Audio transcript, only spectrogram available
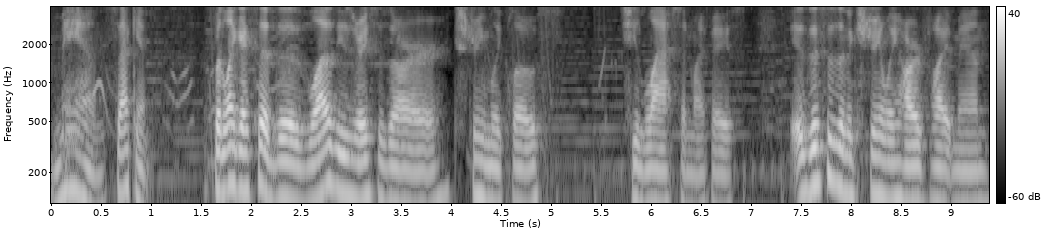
Man, second. But like I said, the, a lot of these races are extremely close. She laughs in my face. This is an extremely hard fight, man.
